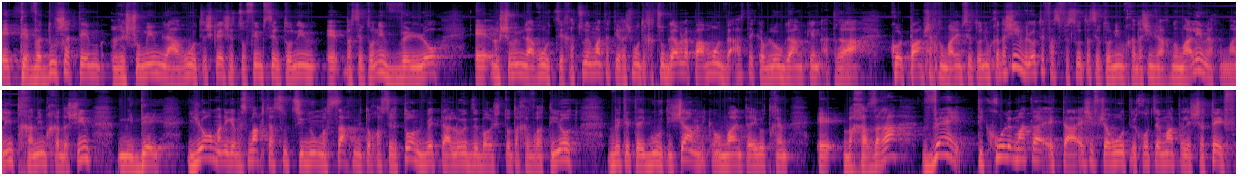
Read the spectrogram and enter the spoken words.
אה, תוודאו שאתם רשומים לערוץ, יש כאלה שצופים סרטונים, אה, בסרטונים ולא אה, רשומים לערוץ, תחצו למטה, תירשמו, תחצו גם לפעמון, ואז תקבלו גם כן התראה כל פעם שאנחנו מעלים סרטונים חדשים, ולא תפספסו את הסרטונים החדשים שאנחנו מעלים, אנחנו מעלים תכנים חדשים מדי יום. אני גם אשמח שתעשו צילום מסך מתוך הסרטון ותעלו את זה ברשתות החברתיות ותתייגו אותי שם, אני כמובן אתייג אתכם אה, בחזרה, ותיקחו למטה את ה... יש אפשרות ללחוץ למטה, לשתף,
